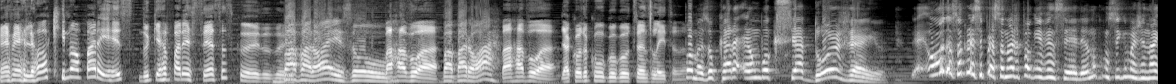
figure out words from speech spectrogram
é melhor que não apareça do que aparecer essas coisas. aí. Bavaróis ou Barra voar. Babaroá? Barra voar. De acordo com o Google Translator. Né? Pô, mas o cara é um boxeador, velho. É, Oda só criou esse personagem pra alguém vencer ele. Eu não consigo imaginar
